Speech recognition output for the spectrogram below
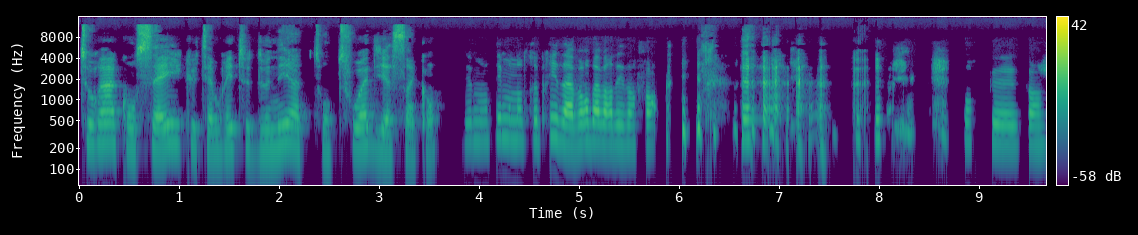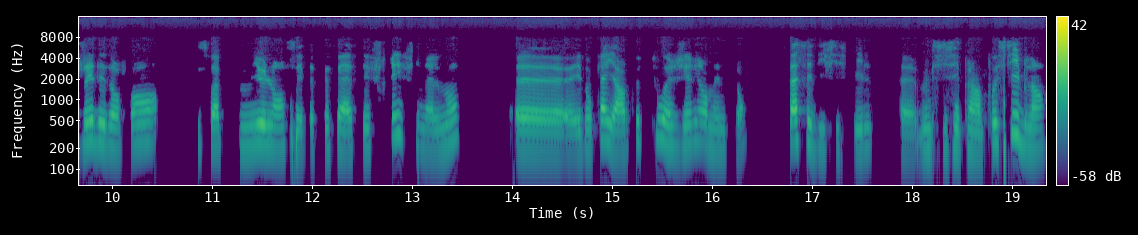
tu aurais un conseil que tu aimerais te donner à ton toi d'il y a cinq ans? De monter mon entreprise avant d'avoir des enfants. Pour que quand j'ai des enfants, ce soit mieux lancé, parce que c'est assez frais finalement. Euh, et donc là, il y a un peu de tout à gérer en même temps. Ça, c'est difficile, euh, même si c'est pas impossible. Hein.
